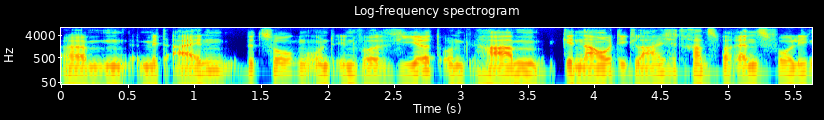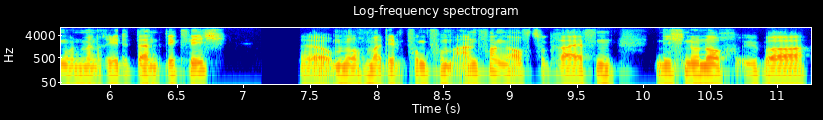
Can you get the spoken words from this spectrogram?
ähm, mit einbezogen und involviert und haben genau die gleiche Transparenz vorliegen. Und man redet dann wirklich, äh, um nochmal den Punkt vom Anfang aufzugreifen, nicht nur noch über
